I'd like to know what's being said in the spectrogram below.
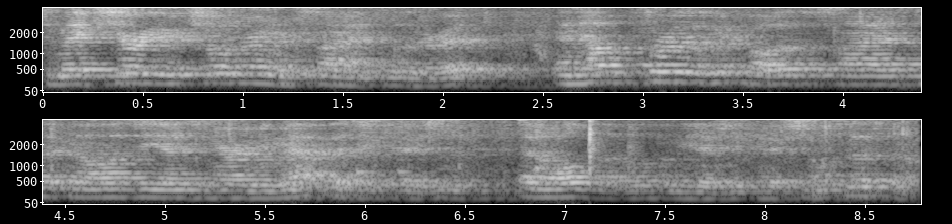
to make sure your children are science literate, and help further the cause of science, technology, engineering, and math education at all levels in the educational system.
